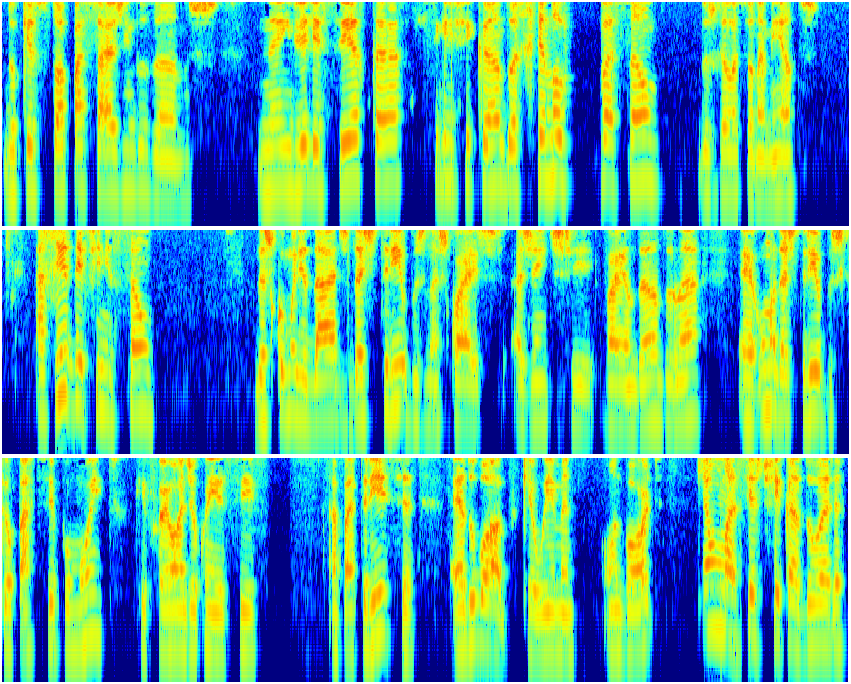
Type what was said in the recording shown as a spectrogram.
do que só a passagem dos anos. Né? Envelhecer está significando a renovação dos relacionamentos, a redefinição das comunidades, das tribos nas quais a gente vai andando, né? É uma das tribos que eu participo muito, que foi onde eu conheci a Patrícia, é do Bob, que é Women on Board, que é uma certificadora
